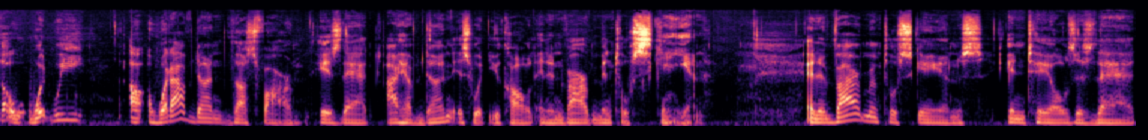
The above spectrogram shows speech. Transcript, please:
well, what we uh, what I've done thus far is that I have done is what you call an environmental scan. An environmental scans entails is that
